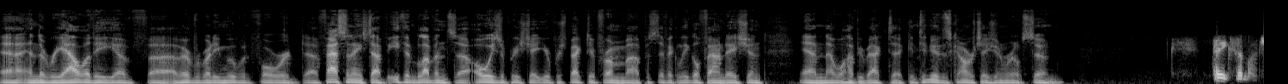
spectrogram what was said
and the reality of uh, of everybody moving forward. Uh, fascinating stuff. Ethan Blevins, uh, always appreciate your perspective from uh, Pacific Legal Foundation, and uh, we'll have you back to continue this conversation real soon. Thanks so much.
